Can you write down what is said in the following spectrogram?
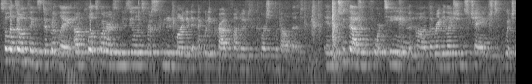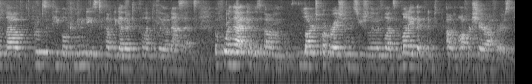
So let's own things differently. Um, Corner is New Zealand's first community-minded, equity crowd-funded commercial development. In 2014, uh, the regulations changed, which allowed groups of people, communities, to come together to collectively own assets. Before that, it was um, large corporations, usually with lots of money, that could um, offer share offers.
